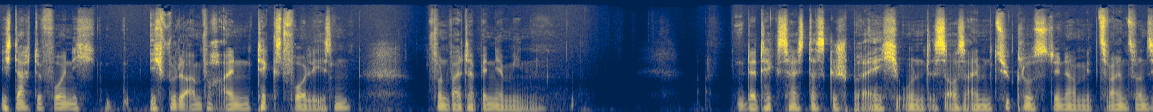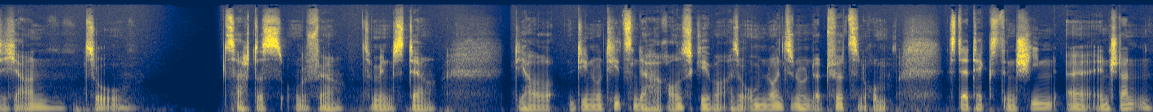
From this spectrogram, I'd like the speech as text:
ich dachte vorhin, ich, ich würde einfach einen Text vorlesen von Walter Benjamin. Der Text heißt Das Gespräch und ist aus einem Zyklus, den er mit 22 Jahren, so sagt es ungefähr, zumindest der die, die Notizen der Herausgeber, also um 1914 rum, ist der Text äh, entstanden.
